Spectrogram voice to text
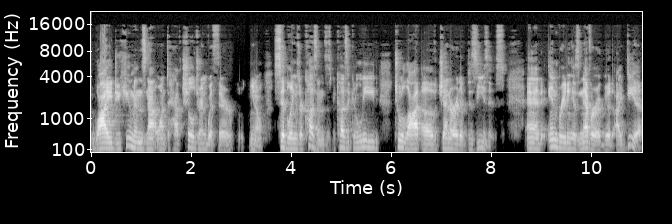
why do humans not want to have children with their you know siblings or cousins is because it can lead to a lot of generative diseases and inbreeding is never a good idea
